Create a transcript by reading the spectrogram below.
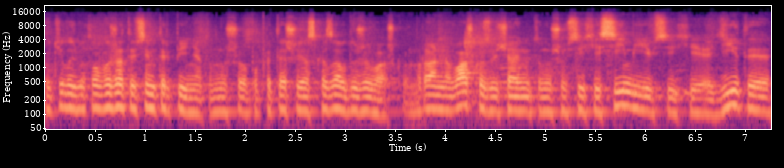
Хотілося б побажати всім терпіння, тому що, попри те, що я сказав, дуже важко. Морально важко, звичайно, тому що всіх є сім'ї, всіх є діти,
